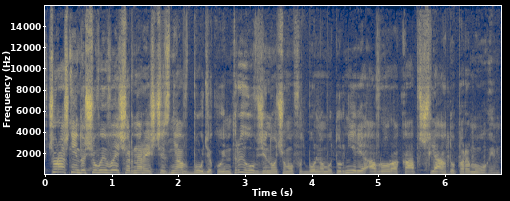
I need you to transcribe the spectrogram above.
Вчорашній дощовий вечір нарешті зняв будь-яку інтригу в жіночому футбольному турнірі Аврора Кап шлях до перемоги.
